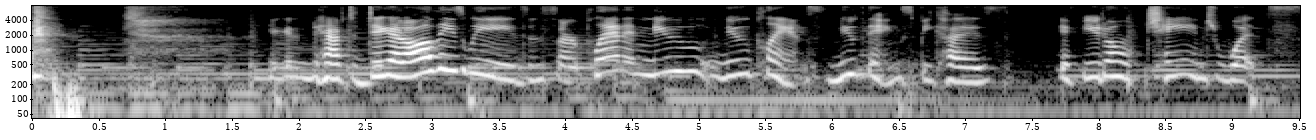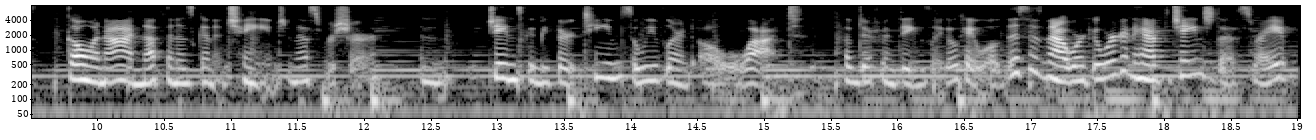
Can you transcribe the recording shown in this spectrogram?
you're going to have to dig out all these weeds and start planting new new plants, new things because if you don't change what's going on, nothing is going to change, and that's for sure. And Jaden's going to be 13, so we've learned a lot of different things like, okay, well, this is not working. We're going to have to change this, right?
